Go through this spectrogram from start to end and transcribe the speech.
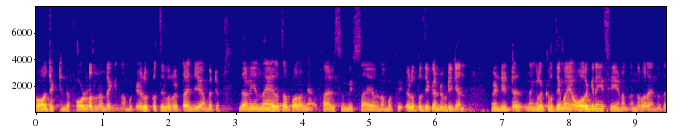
പ്രോജക്റ്റിന്റെ ഫോൾഡറിലുണ്ടെങ്കിൽ നമുക്ക് എളുപ്പത്തിൽ റിട്ടേൺ ചെയ്യാൻ പറ്റും. ഇതാണ് ഞാൻ നേരത്തെ പറഞ്ഞ ഫയൽസ് മിസ്സായാൽ നമുക്ക് എളുപ്പത്തിൽ കണ്ടുപിടിക്കാൻ വേണ്ടിയിട്ട് നിങ്ങൾ കൃത്യമായി ഓർഗനൈസ് ചെയ്യണം എന്ന് പറയുന്നത്.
